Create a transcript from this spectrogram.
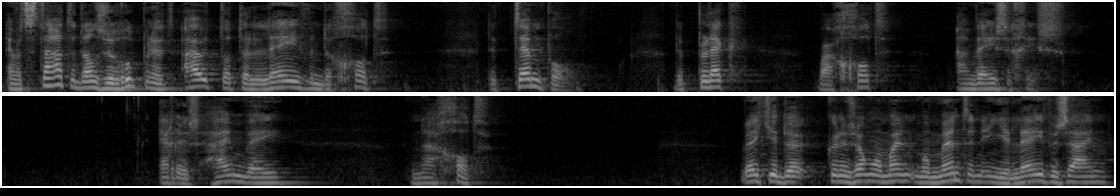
En wat staat er dan? Ze roepen het uit tot de levende God. De tempel. De plek waar God aanwezig is. Er is heimwee naar God. Weet je, er kunnen zo momenten in je leven zijn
